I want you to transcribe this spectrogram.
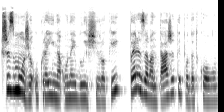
Чи зможе Україна у найближчі роки перезавантажити податкову?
